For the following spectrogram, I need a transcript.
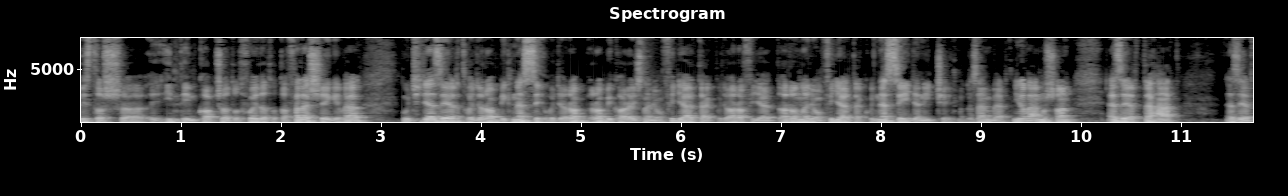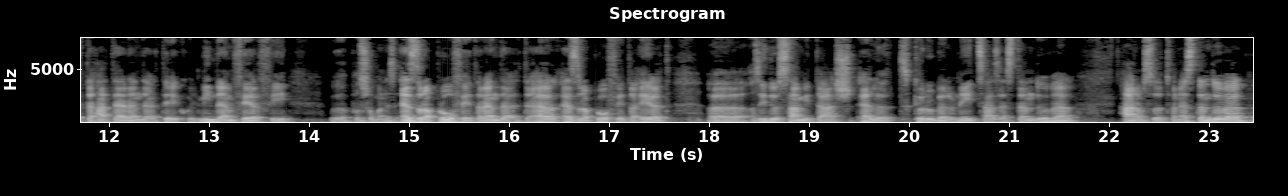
biztos intim kapcsolatot folytatott a feleségével, úgyhogy ezért, hogy a rabbik, ne szé, hogy a rab, rabbik arra is nagyon figyeltek, vagy arra, figyelt, arra nagyon figyeltek, hogy ne szégyenítsék meg az embert nyilvánosan, ezért tehát, ezért tehát elrendelték, hogy minden férfi, pontosabban ez Ezra proféta rendelte el, Ezra proféta élt az időszámítás előtt körülbelül 400 esztendővel, 350 esztendővel,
